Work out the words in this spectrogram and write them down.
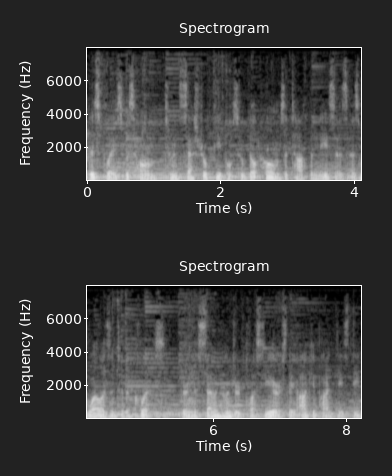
This place was home to ancestral peoples who built homes atop the mesas as well as into the cliffs during the 700 plus years they occupied these deep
